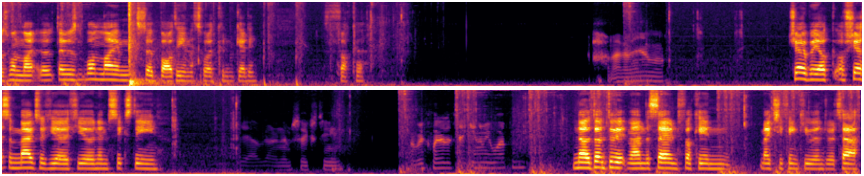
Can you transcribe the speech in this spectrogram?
There's one li- there- there was one lying next to a body, and that's why I couldn't get him. Fucker. Chobi, I'll, I'll share some mags with you if you're an M16. Are we clear to take enemy weapons? No, don't do it, man. The sound fucking makes you think you're under attack.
